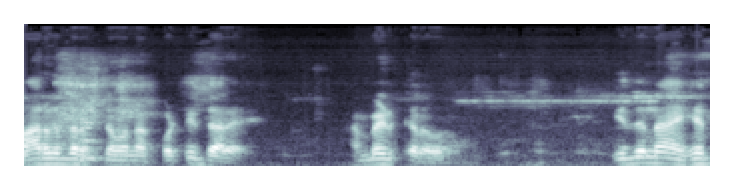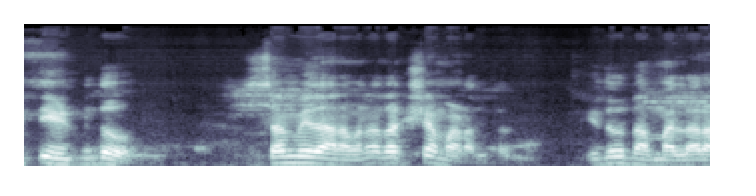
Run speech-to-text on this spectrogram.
ಮಾರ್ಗದರ್ಶನವನ್ನು ಕೊಟ್ಟಿದ್ದಾರೆ ಅಂಬೇಡ್ಕರ್ ಅವರು. ಇದನ್ನ ಎತ್ತಿ ಹಿಡಿದು ಸಂವಿಧಾನವನ್ನ ರಕ್ಷೆ ಮಾಡುವಂಥದ್ದು. ಇದು ನಮ್ಮೆಲ್ಲರ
